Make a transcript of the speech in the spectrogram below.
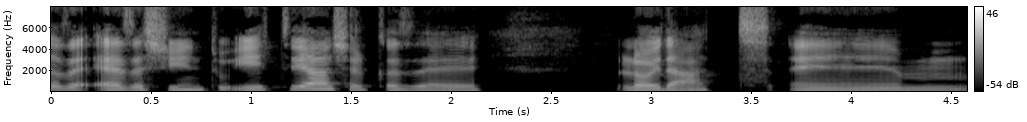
כזה איזושהי אינטואיציה של כזה, לא יודעת, אמ,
